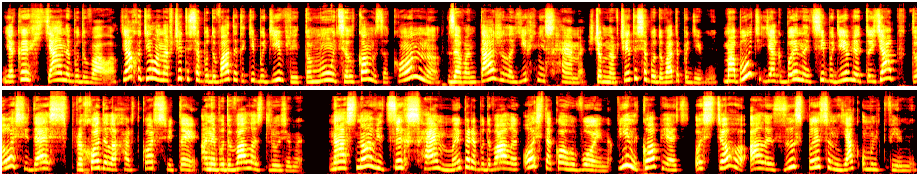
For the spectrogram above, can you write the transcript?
яких я не будувала. Я хотіла навчитися будувати такі будівлі, тому цілком законно завантажила їхні схеми, щоб навчитися будувати подібні. Мабуть, якби не ці будівлі, то я б досі десь проходила хардкор світи, а не будувала з друзями. На основі цих схем ми перебудували ось такого воїна. Він копія ось цього, але з списом, як у мультфільмі.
